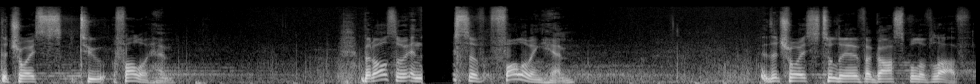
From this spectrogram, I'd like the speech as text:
the choice to follow him. But also, in the choice of following him, the choice to live a gospel of love,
